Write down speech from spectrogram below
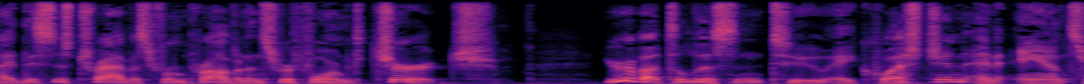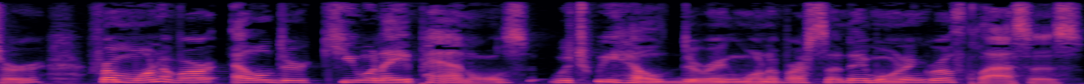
Hi, this is Travis from Providence Reformed Church. You're about to listen to a question and answer from one of our elder Q&A panels which we held during one of our Sunday morning growth classes.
